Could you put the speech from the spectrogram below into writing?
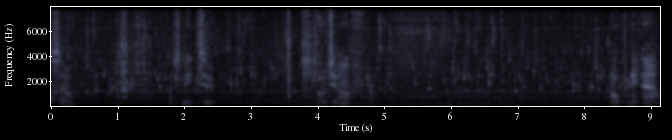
so I just need to cut it off, open it out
